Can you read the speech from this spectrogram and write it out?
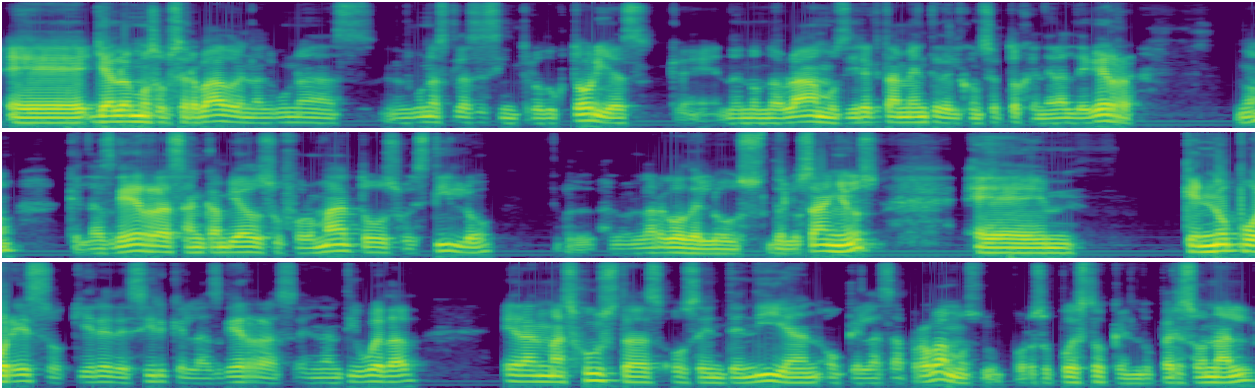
Eh, ya lo hemos observado en algunas, en algunas clases introductorias, en donde hablábamos directamente del concepto general de guerra, ¿no? Que las guerras han cambiado su formato, su estilo a lo largo de los, de los años, em, que no por eso quiere decir que las guerras en la antigüedad eran más justas o se entendían o que las aprobamos. Por supuesto que en lo personal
